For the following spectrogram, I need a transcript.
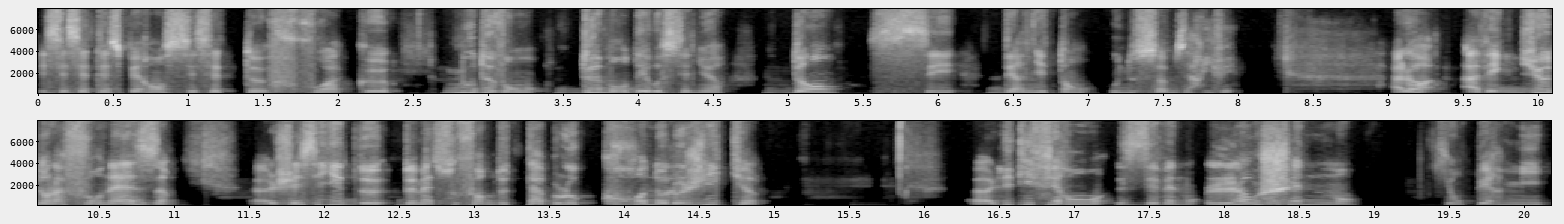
Et c'est cette espérance, c'est cette foi que nous devons demander au Seigneur dans ces derniers temps où nous sommes arrivés. Alors, avec Dieu dans la fournaise, j'ai essayé de, mettre sous forme de tableau chronologique euh, les différents événements, l'enchaînement qui ont permis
